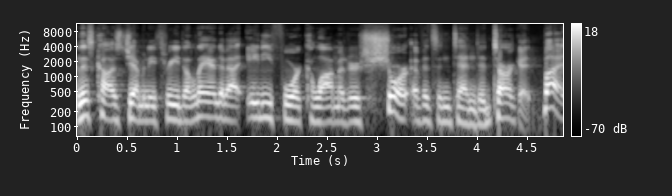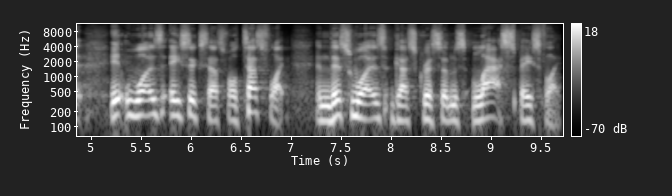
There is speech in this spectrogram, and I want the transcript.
and this caused Gemini 3 to land about 84 kilometers short of its intended target. But it was a successful test flight, and this was Gus Grissom's last spaceflight.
